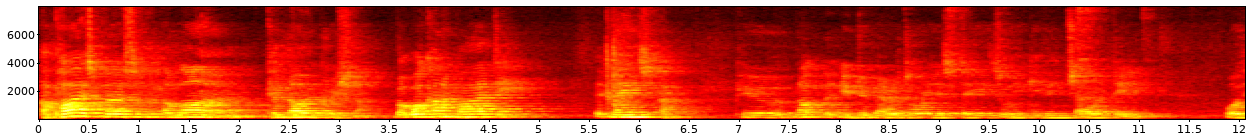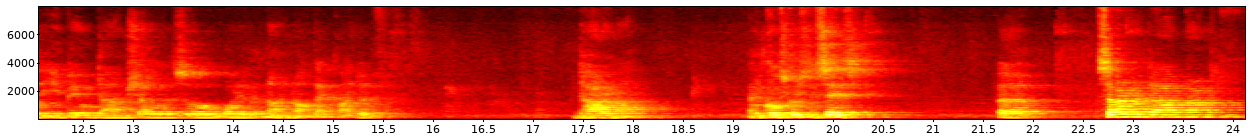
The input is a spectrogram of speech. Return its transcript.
a pious person alone can know Krishna. But what kind of piety? It means a pure, not that you do meritorious deeds or you give in charity or that you build dharamshalas or whatever. No, not that kind of dharma. And of course, Krishna says, uh, sarva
